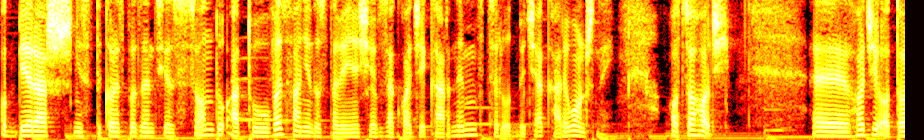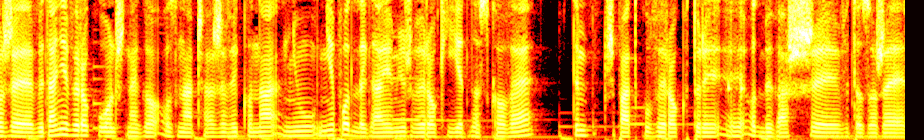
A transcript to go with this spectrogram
odbierasz niestety korespondencję z sądu, a tu wezwanie do stawienia się w zakładzie karnym w celu odbycia kary łącznej. O co chodzi? E, chodzi o to, że wydanie wyroku łącznego oznacza, że wykonaniu nie podlegają już wyroki jednostkowe, w tym przypadku wyrok, który e, odbywasz e, w dozorze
